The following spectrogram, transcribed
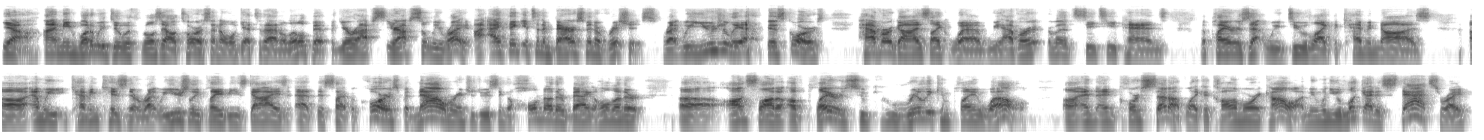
Yeah, I mean, what do we do with Will Zalatoris? I know we'll get to that in a little bit, but you're abs- you're absolutely right. I-, I think it's an embarrassment of riches, right? We usually at this course have our guys like Webb, we have our uh, CT Pans, the players that we do like the Kevin Nas, uh, and we Kevin Kisner, right? We usually play these guys at this type of course, but now we're introducing a whole nother bag, a whole nother uh, onslaught of players who, who really can play well uh, and and course setup like a Collin Morikawa. I mean, when you look at his stats, right?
